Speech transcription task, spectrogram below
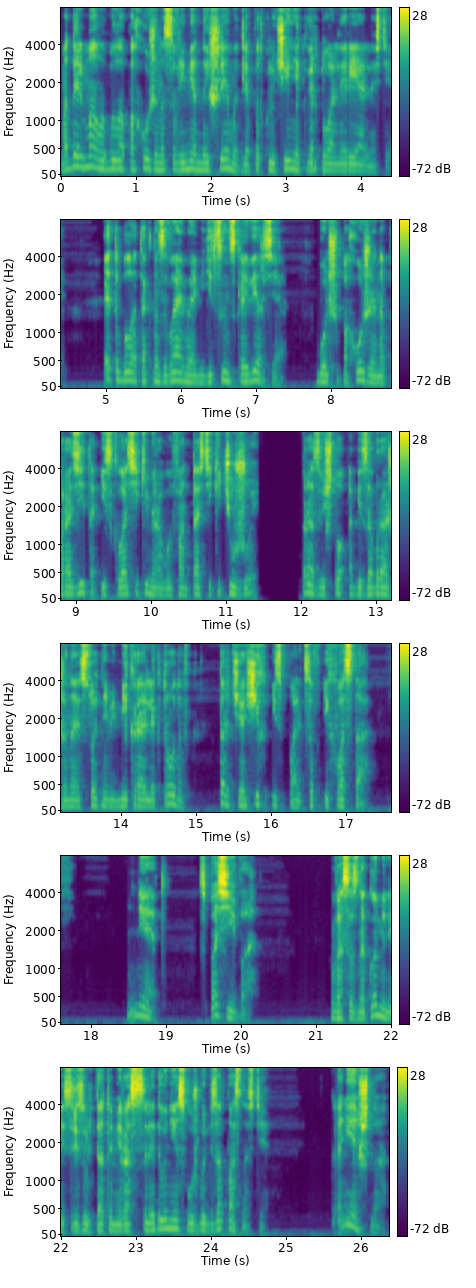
Модель мало была похожа на современные шлемы для подключения к виртуальной реальности. Это была так называемая медицинская версия, больше похожая на паразита из классики мировой фантастики «Чужой», разве что обезображенная сотнями микроэлектродов, торчащих из пальцев и хвоста. Нет, спасибо. Вас ознакомили с результатами расследования службы безопасности? Конечно.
